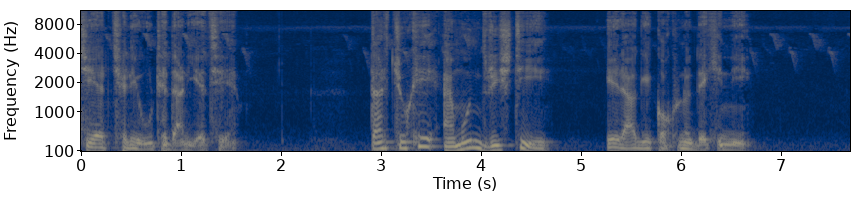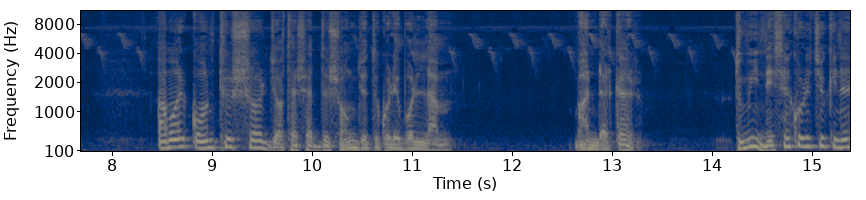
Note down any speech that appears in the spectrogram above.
চেয়ার ছেড়ে উঠে দাঁড়িয়েছে। তার চোখে এমন দৃষ্টি এর আগে কখনো দেখিনি। আমার কণ্ঠস্বর যথাসাধ্য সংযত করে বললাম ভান্ডারকার তুমি নেশা করেছ কিনা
